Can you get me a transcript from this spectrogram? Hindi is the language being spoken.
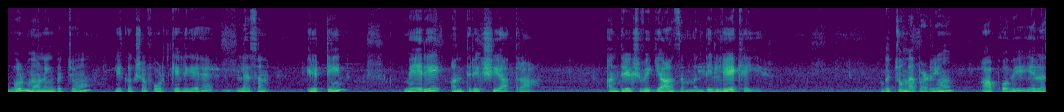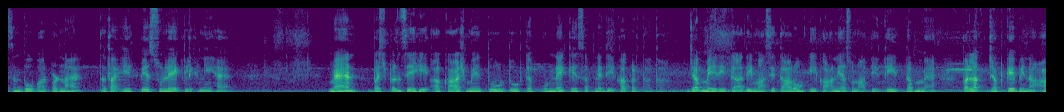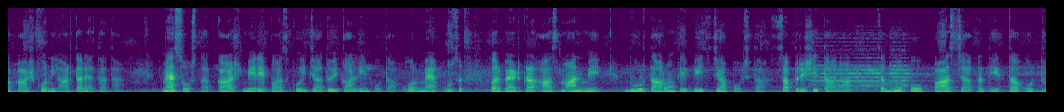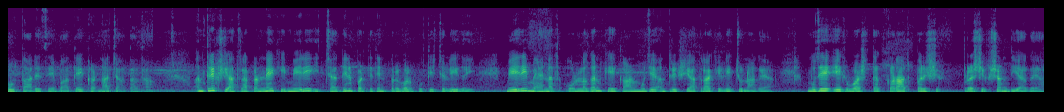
गुड मॉर्निंग बच्चों। ये कक्षा फोर्थ के लिए है। लेसन एटीन मेरी अंतरिक्ष यात्रा। अंतरिक्ष विज्ञान संबंधी लेख है ये। बच्चों, मैं पढ़ रही हूँ। आपको भी ये लेसन दो बार पढ़ना है तथा एक पेज सुलेख लिखनी है। मैं बचपन से ही आकाश में दूर दूर तक उड़ने के सपने देखा करता था। जब मेरी दादी माँ सितारों की कहानियाँ सुनाती थी, तब मैं पलक झपके बिना आकाश को निहारता रहता था। मैं सोचता, काश मेरे पास कोई जादुई कालीन होता और मैं उस पर बैठकर आसमान में दूर तारों के बीच जा पहुँचता। सप्तऋषि तारा समूह को पास जाकर देखता और ध्रुव तारे से बातें करना चाहता था। अंतरिक्ष यात्रा करने की मेरी इच्छा दिन प्रतिदिन प्रबल होती चली गई। मेरी मेहनत और लगन के कारण मुझे अंतरिक्ष यात्रा के लिए चुना गया। मुझे एक वर्ष तक कड़ा प्रशिक्षण दिया गया।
